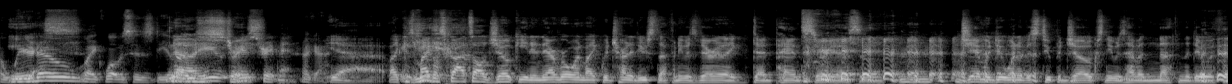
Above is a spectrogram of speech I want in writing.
a weirdo? Yes. Like what was his deal? No, he was he, straight. he was straight man. Okay. Yeah, like because Michael Scott's all joking and everyone like would try to do stuff and he was very like deadpan serious and Jim would do one of his stupid jokes and he was having nothing to do with it.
